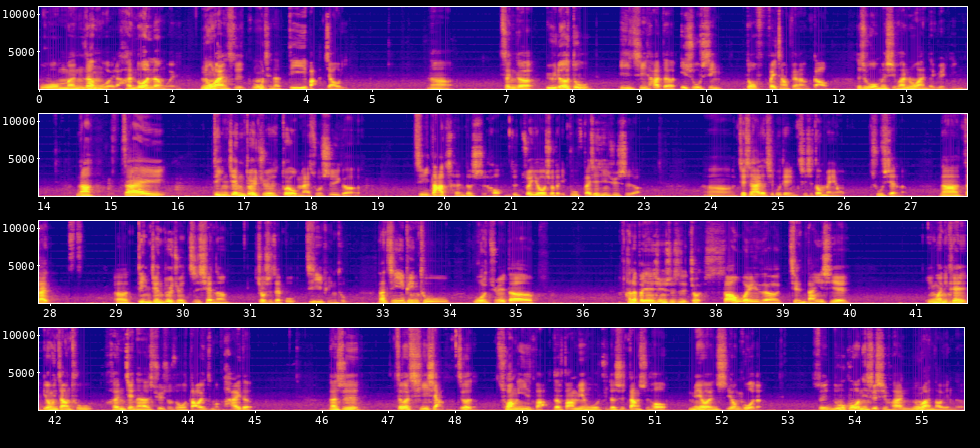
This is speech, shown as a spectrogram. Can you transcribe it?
我们认为很多人认为诺兰是目前的第一把交椅。那。整个娱乐度以及它的艺术性都非常非常高，这是我们喜欢诺兰的原因。那在顶尖对决对我们来说是一个集大成的时候，是最优秀的一部非线性叙事了。呃，接下来的几部电影其实都没有出现了。那在呃顶尖对决之前呢，就是这部记忆拼图。那记忆拼图，我觉得。它的非线性叙事就稍微的简单一些，因为你可以用一张图很简单的叙述说导演怎么拍的，但是这个奇想、这个创意法的方面，我觉得是当时候没有人使用过的。所以，如果你是喜欢诺兰导演的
